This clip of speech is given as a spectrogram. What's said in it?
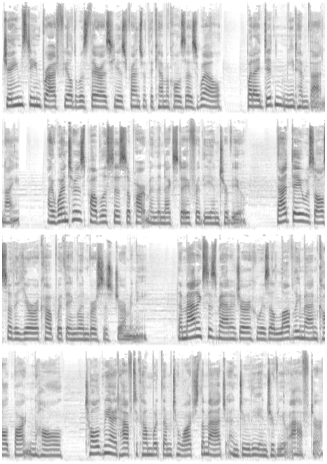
James Dean Bradfield was there as he is friends with the Chemicals as well, but I didn't meet him that night. I went to his publicist's apartment the next day for the interview. That day was also the Eurocup with England versus Germany. The Manics' manager, who is a lovely man called Martin Hall, told me I'd have to come with them to watch the match and do the interview after.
